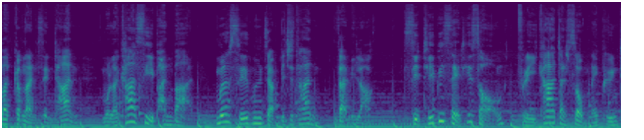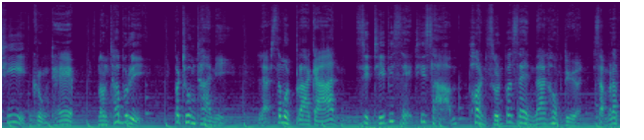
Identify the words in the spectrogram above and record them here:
บัตรกำนันเซ็นทันมูลค่า 4,000 บาท เมื่อซื้อมือจับดิจิทัล f a m i l o c k สิทธิพิเศษที่ 2 ฟรีค่าจัดส่งในพื้นที่กรุงเทพ นนทบุรี ปทุมธานี และสมุทรปราการ สิทธิพิเศษที่ 3 ผ่อน 0%นาน 6 เดือน สำหรับ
